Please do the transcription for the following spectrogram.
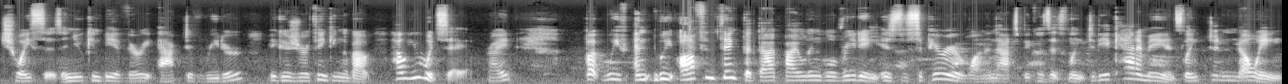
choices. And you can be a very active reader because you're thinking about how you would say it, right? But we and we often think that that bilingual reading is the superior one and that's because it's linked to the academy it's linked to knowing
